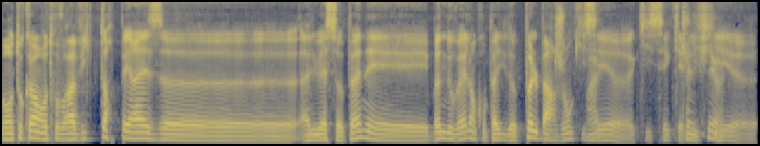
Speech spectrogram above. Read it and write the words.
Bon, en tout cas, on retrouvera Victor Pérez euh, à l'US Open et bonne nouvelle en compagnie de Paul Barjon qui Ouais. s'est euh, qualifié, euh,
